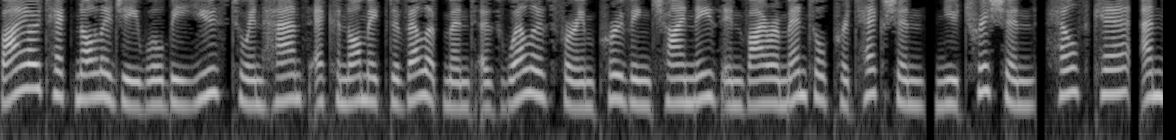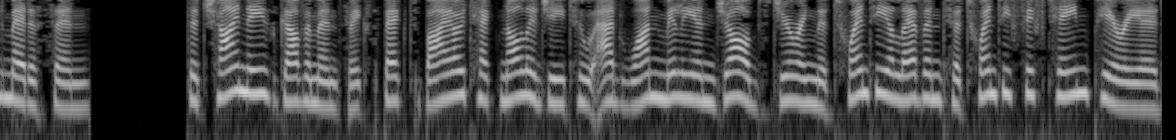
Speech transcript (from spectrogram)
Biotechnology will be used to enhance economic development as well as for improving Chinese environmental protection, nutrition, healthcare, and medicine. The Chinese government expects biotechnology to add 1 million jobs during the 2011 to 2015 period.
